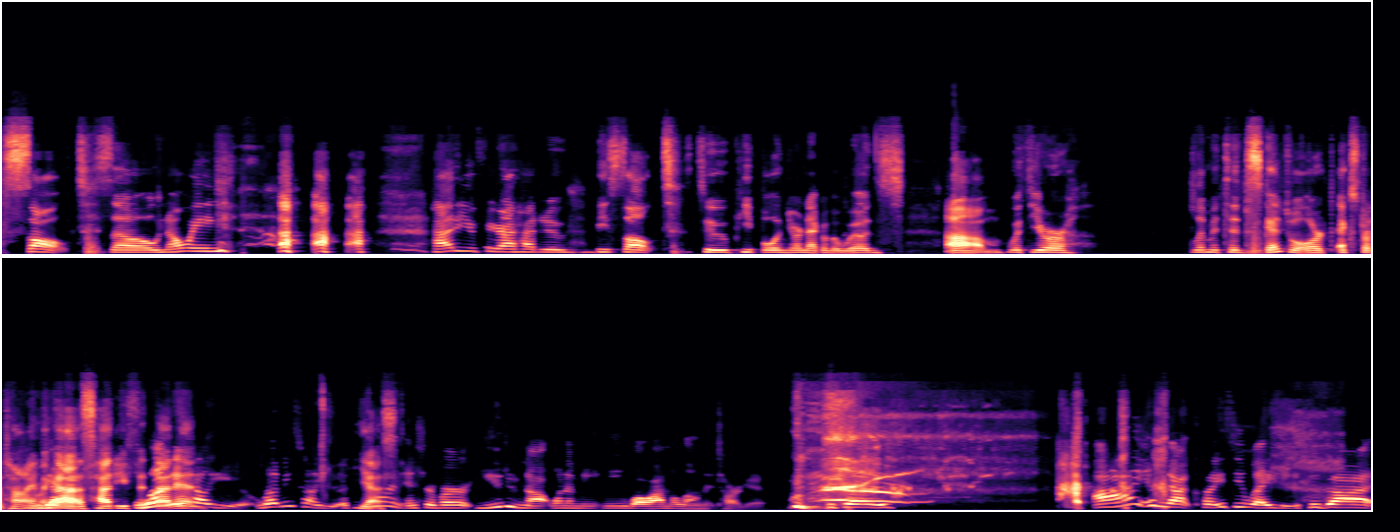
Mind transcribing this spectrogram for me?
salt? So, knowing how do you figure out how to be salt to people in your neck of the woods um, with your limited schedule or extra time? I Yeah. guess. How do you fit that in? let that me in? tell you let me tell you if you Yes. are an introvert you do not want to meet me while i'm alone at target because I am that crazy lady who got,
